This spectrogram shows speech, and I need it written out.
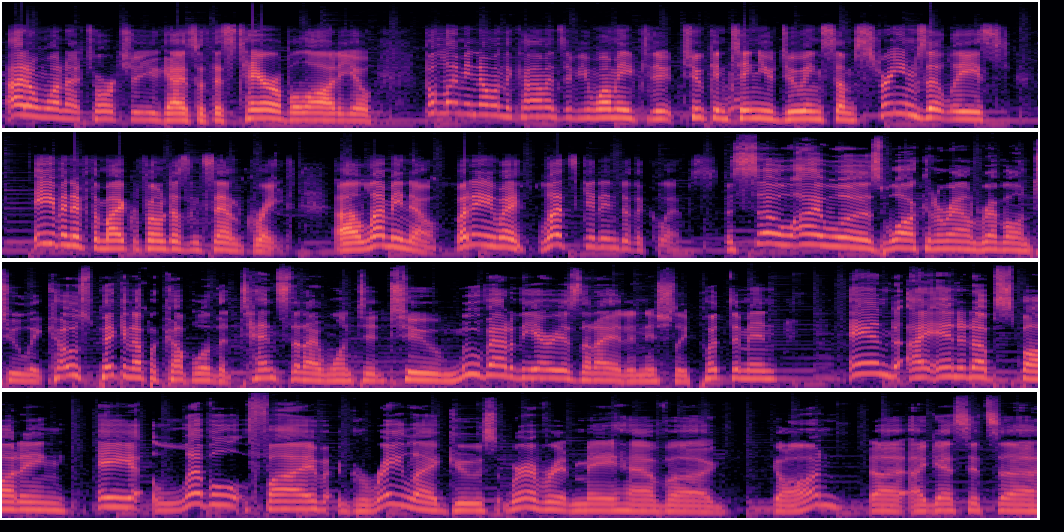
I don't want to torture you guys with this terrible audio. But let me know in the comments if you want me to, to continue doing some streams at least, even if the microphone doesn't sound great. Uh, let me know. But anyway, let's get into the clips. So I was walking around Revontuli Coast, picking up a couple of the tents that I wanted to move out of the areas that I had initially put them in, and I ended up spotting a level 5 Greylag Goose, wherever it may have uh, gone. Uh, I guess it's, uh,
